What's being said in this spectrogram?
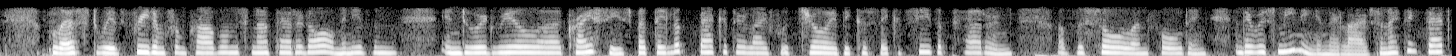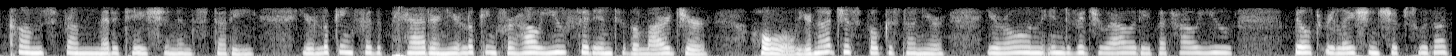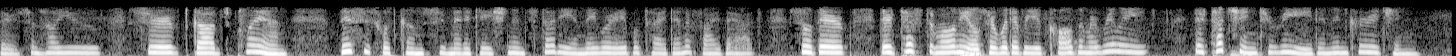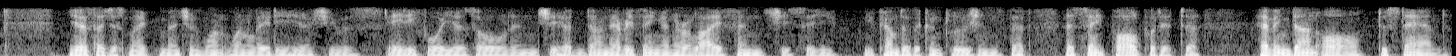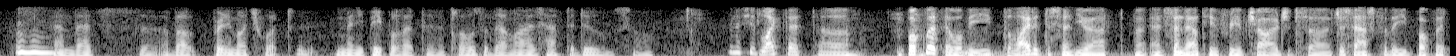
blessed with freedom from problems. Not that at all. Many of them endured real uh, crises, but they looked back at their life with joy because they could see the pattern of the soul unfolding, and there was meaning in their lives. And I think that comes from meditation and study. You're looking for the pattern, you're looking for how you fit into the larger whole. You're not just focused on your your own individuality, but how you built relationships with others and how you served God's plan. This is what comes through meditation and study, and they were able to identify that. So their their testimonials mm-hmm. or whatever you call them are really they're touching to read and encouraging. Yes, I just might mention one one lady here. She was 84 years old, and she had done everything in her life. And she said, "You, you come to the conclusions that, as Saint Paul put it, uh, having done all to stand." Mm-hmm. And that's uh, about pretty much what many people at the close of their lives have to do. So, and if you'd like that uh, booklet, they will be delighted to send you out uh, and send out to you free of charge. It's uh, just ask for the booklet,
